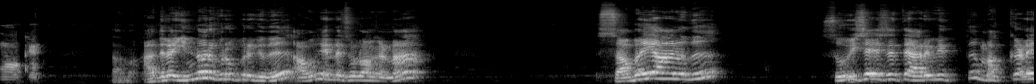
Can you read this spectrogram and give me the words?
ஓகே. ஆமாம் அதில் இன்னொரு குரூப் இருக்குது. அவங்க என்ன சொல்லுவாங்கன்னா சபையானது சுவிசேஷத்தை அறிவித்து மக்களை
